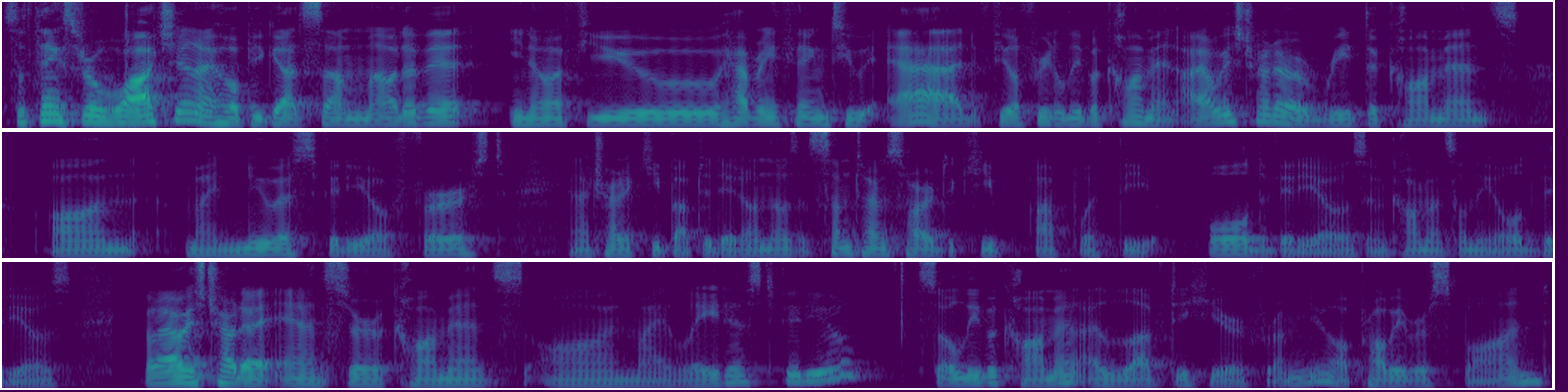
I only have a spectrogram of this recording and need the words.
So thanks for watching. I hope you got something out of it. You know, if you have anything to add, feel free to leave a comment. I always try to read the comments on my newest video first, and I try to keep up to date on those. It's sometimes hard to keep up with the old videos and comments on the old videos, but I always try to answer comments on my latest video. So leave a comment. I love to hear from you. I'll probably respond.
